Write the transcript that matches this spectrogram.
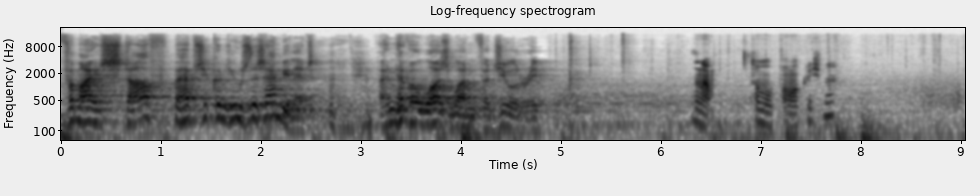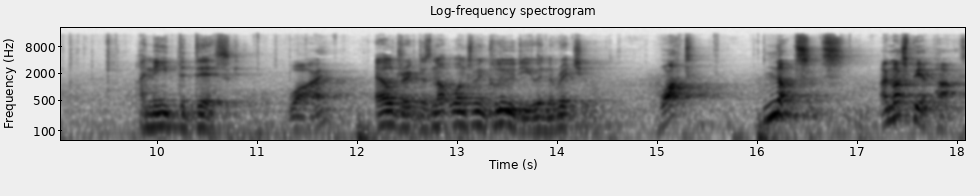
for my staff, perhaps you can use this amulet. I never was one for jewelry. No, to mu pomogliśmy. I need the disc. Why? Eldrick does not want to include you in the ritual. What? Nonsense. I must be a part.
